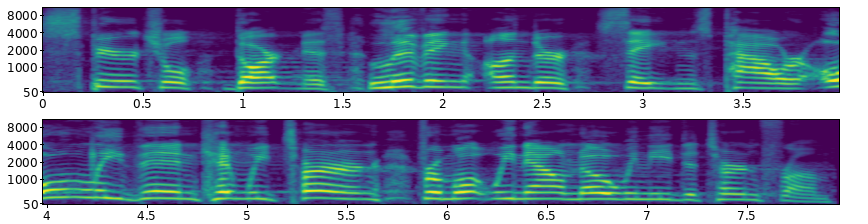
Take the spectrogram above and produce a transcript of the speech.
spiritual darkness, living under Satan's power. Only then can we turn from what we now know we need to turn from.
